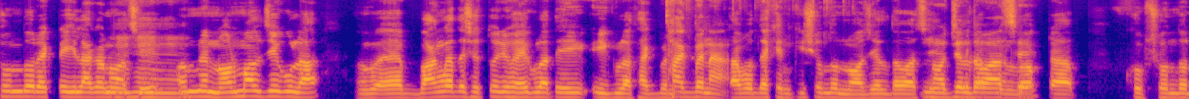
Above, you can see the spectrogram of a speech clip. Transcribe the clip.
সুন্দর একটা ই লাগানো আছে। আপনার নর্মাল যেগুলা বাংলাদেশে তৈরি হয় এগুলাতে এইগুলা থাকবে থাকবে না। তারপর দেখেন কি সুন্দর নজেল দেওয়া আছে। নজেল দেওয়া আছে। একটা খুব সুন্দর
